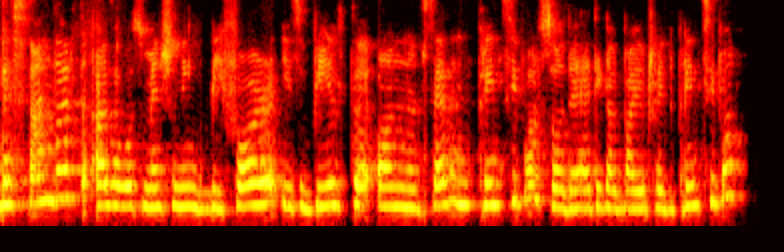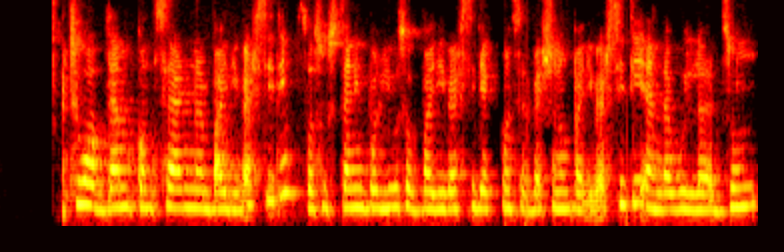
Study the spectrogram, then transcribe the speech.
The standard, as I was mentioning before, is built on seven principles, so the ethical biotrade principle. Two of them concern biodiversity, so sustainable use of biodiversity and conservation of biodiversity, and I will uh, zoom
